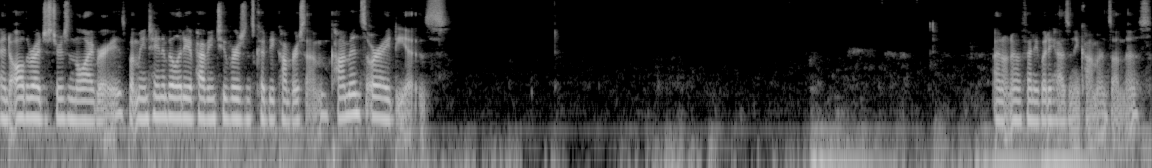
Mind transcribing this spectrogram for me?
and all the registers in the libraries, but maintainability of having two versions could be cumbersome. Comments or ideas? I don't know if anybody has any comments on this.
